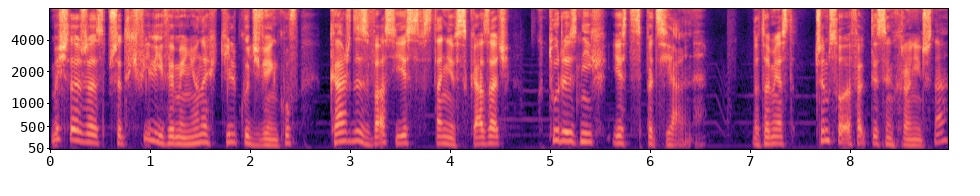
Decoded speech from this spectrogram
Myślę, że sprzed chwili wymienionych kilku dźwięków każdy z Was jest w stanie wskazać, który z nich jest specjalny. Natomiast czym są efekty synchroniczne?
